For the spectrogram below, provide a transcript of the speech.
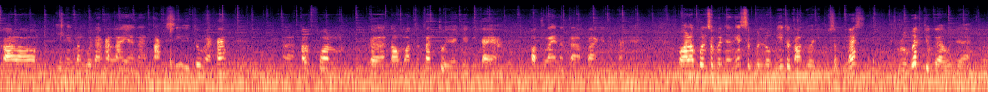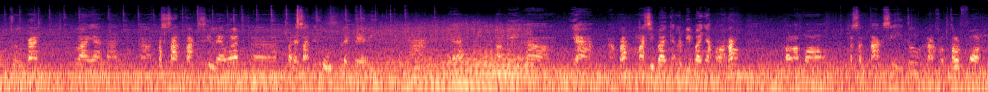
kalau ingin menggunakan layanan taksi itu mereka uh, telepon ke nomor tertentu ya. Jadi kayak hotline atau apa gitu kan. Ya walaupun sebenarnya sebelum itu tahun 2011 Bluebird juga udah menunjukkan layanan uh, pesan taksi lewat uh, pada saat itu BlackBerry. Hmm. ya tapi uh, ya apa masih banyak lebih banyak orang kalau mau pesan taksi itu langsung telepon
